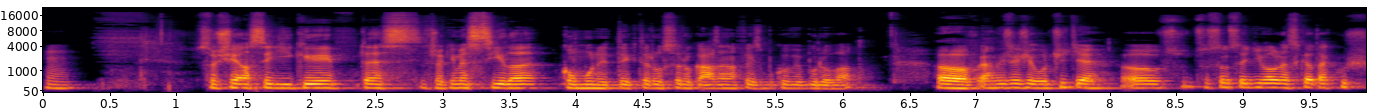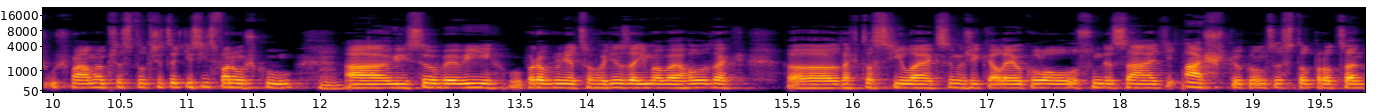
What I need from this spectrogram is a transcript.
Hmm. Což je asi díky té, řekněme, síle komunity, kterou se dokáže na Facebooku vybudovat? Uh, já bych řekl, že určitě. Uh, co jsem se díval dneska, tak už, už máme přes 130 tisíc fanoušků hmm. a když se objeví opravdu něco hodně zajímavého, tak, uh, tak ta síla, jak jsem říkal, je okolo 80 až dokonce 100%.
